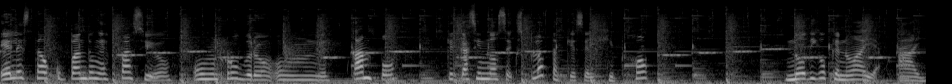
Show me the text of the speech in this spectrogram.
él está ocupando un espacio, un rubro, un campo que casi no se explota, que es el hip hop. No digo que no haya, hay.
